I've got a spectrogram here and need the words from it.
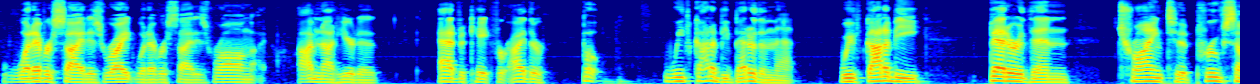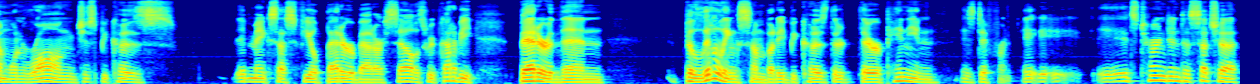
whatever side is right, whatever side is wrong, I'm not here to advocate for either. But we've got to be better than that. We've got to be better than trying to prove someone wrong just because it makes us feel better about ourselves. We've got to be better than belittling somebody because their their opinion is different. It, it, it's turned into such a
